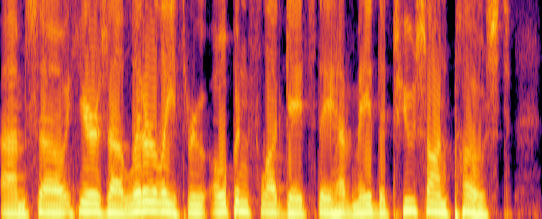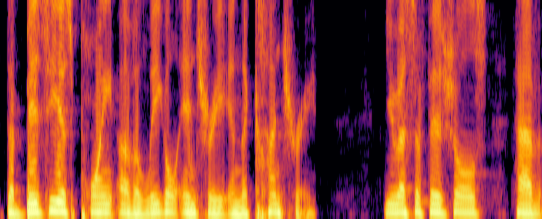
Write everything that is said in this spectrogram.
Um, so here's uh, literally through open floodgates, they have made the Tucson Post the busiest point of illegal entry in the country. U.S. officials have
